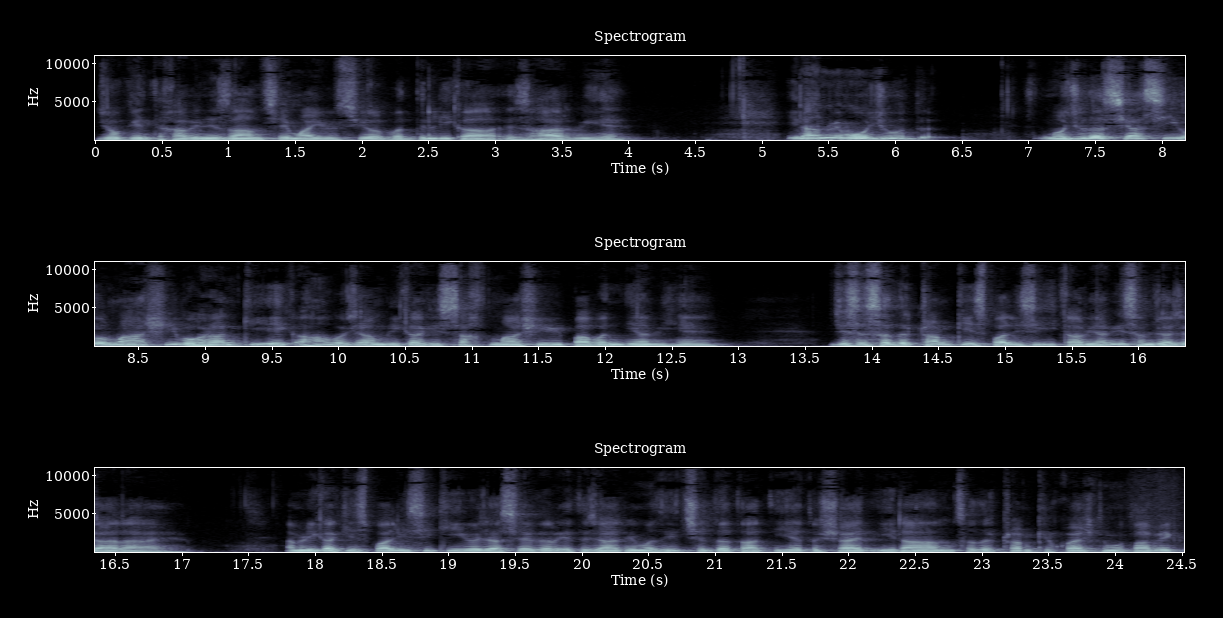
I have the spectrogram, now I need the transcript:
جو کہ انتخابی نظام سے مایوسی اور بدلی کا اظہار بھی ہے۔ ایران میں موجود، موجودہ سیاسی اور معاشی بحران کی ایک اہم وجہ امریکہ کی سخت معاشی پابندیاں بھی ہیں، جسے صدر ٹرمپ کی اس پالیسی کی کامیابی سمجھا جا رہا ہے۔ امریکہ کی اس پالیسی کی وجہ سے اگر احتجاج میں مزید شدت آتی ہے تو شاید ایران صدر ٹرمپ کی خواہش کے مطابق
